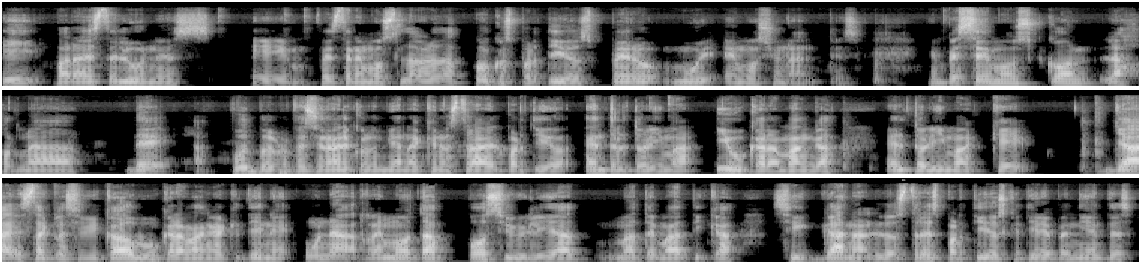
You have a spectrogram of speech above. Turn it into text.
y para este lunes eh, pues tenemos la verdad pocos partidos pero muy emocionantes. Empecemos con la jornada de fútbol profesional colombiana que nos trae el partido entre el Tolima y Bucaramanga. El Tolima que ya está clasificado, Bucaramanga que tiene una remota posibilidad matemática si gana los tres partidos que tiene pendientes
